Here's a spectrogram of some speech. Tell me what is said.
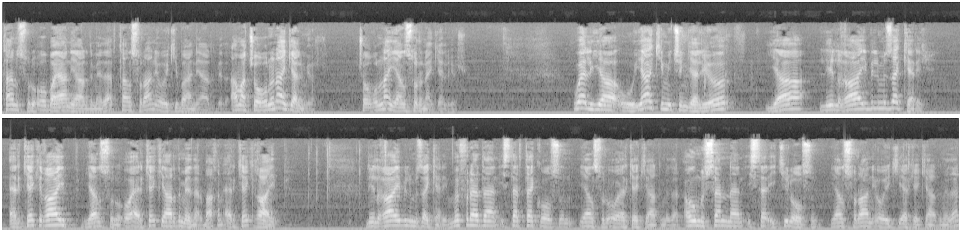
Tansuru o bayan yardım eder. Tansurani o iki bayan yardım eder. Ama çoğuluna gelmiyor. Çoğuluna yansuruna geliyor. Vel ya'u ya kim için geliyor? Ya lil gaibil müzekkeri. Erkek gaib yansuru. O erkek yardım eder. Bakın erkek gaib. Lil gaibil müzekkeri. Müfreden ister tek olsun yansuru o erkek yardım eder. Ev müsennen ister ikil olsun yansurani o iki erkek yardım eder.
